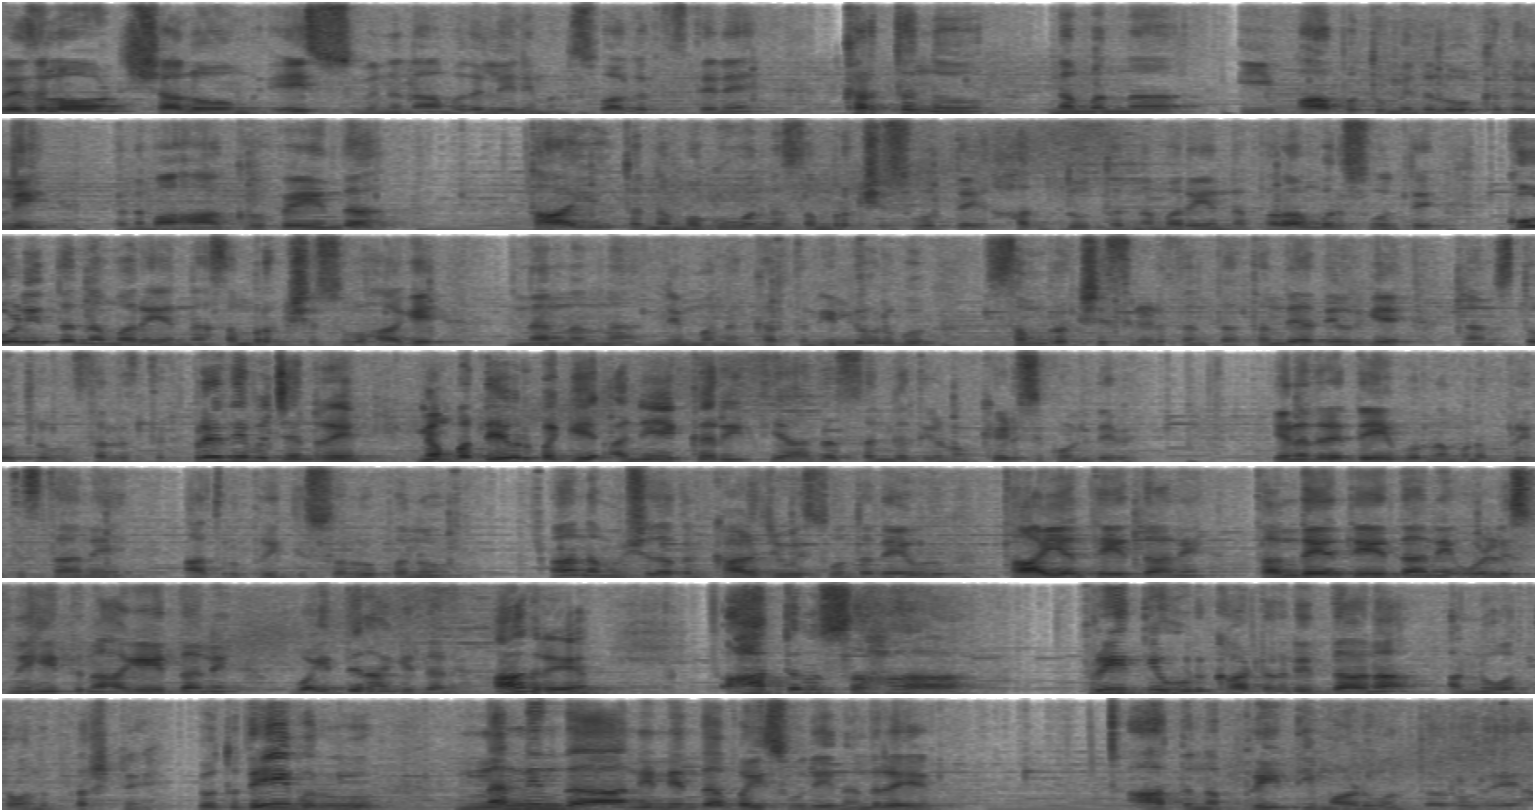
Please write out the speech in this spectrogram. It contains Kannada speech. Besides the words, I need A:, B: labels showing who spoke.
A: ಪ್ರೆಸ್ ಶಾಲೋಮ್ ಏಸುವಿನ ನಾಮದಲ್ಲಿ ನಿಮ್ಮನ್ನು ಸ್ವಾಗತಿಸ್ತೇನೆ. ಕರ್ತನು ನಮ್ಮನ್ನು ಈ ಪಾಪ ತುಂಬಿದ ಲೋಕದಲ್ಲಿ ತನ್ನ ಮಹಾಕೃಪೆಯಿಂದ ತಾಯಿಯು ತನ್ನ ಮಗುವನ್ನು ಸಂರಕ್ಷಿಸುವಂತೆ, ಹದ್ದು ತನ್ನ ಮರೆಯನ್ನು ಪರಾಮರಿಸುವಂತೆ ಕೋಳಿ ತನ್ನ ಮರೆಯನ್ನು ಸಂರಕ್ಷಿಸುವ ಹಾಗೆ ನನ್ನನ್ನು, ನಿಮ್ಮನ್ನು ಕರ್ತನ ಇಲ್ಲಿವರೆಗೂ ಸಂರಕ್ಷಿಸಿ ನಡೆದಂಥ ತಂದೆಯ ದೇವರಿಗೆ ನಾನು ಸ್ತೋತ್ರವನ್ನು ಸಲ್ಲಿಸ್ತೇನೆ ಪ್ರೇದೇವ ಜನರೇ ನಮ್ಮ ದೇವರ ಬಗ್ಗೆ ಅನೇಕ ರೀತಿಯಾದ ಸಂಗತಿಗಳನ್ನು ಕೇಳಿಸಿಕೊಂಡಿದ್ದೇವೆ. ಏನಂದರೆ ದೇವರು ನಮ್ಮನ್ನು ಪ್ರೀತಿಸ್ತಾನೆ ಆತನು ಪ್ರೀತಿ ಸ್ವರೂಪನು ಆ, ನಮ್ಮ ವಿಷಯದ ಆತನ ಕಾಳಜಿ ವಹಿಸುವಂಥ ದೇವರು ತಾಯಿಯಂತೆ ಇದ್ದಾನೆ ತಂದೆಯಂತೆ ಇದ್ದಾನೆ ಒಳ್ಳೆ ಸ್ನೇಹಿತನ ಹಾಗೆ ಇದ್ದಾನೆ ವೈದ್ಯನಾಗಿದ್ದಾನೆ ಆದರೆ ಆತನು ಸಹ ಪ್ರೀತಿ ಹುಡುಕಾಟದಲ್ಲಿದ್ದಾನ ಅನ್ನುವಂಥ ಒಂದು ಪ್ರಶ್ನೆ. ಇವತ್ತು ದೇವರು ನನ್ನಿಂದ ನಿನ್ನಿಂದ ಬಯಸುವುದೇನೆಂದರೆ ಆತನ ಪ್ರೀತಿ ಮಾಡುವಂಥ ಹೃದಯ.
